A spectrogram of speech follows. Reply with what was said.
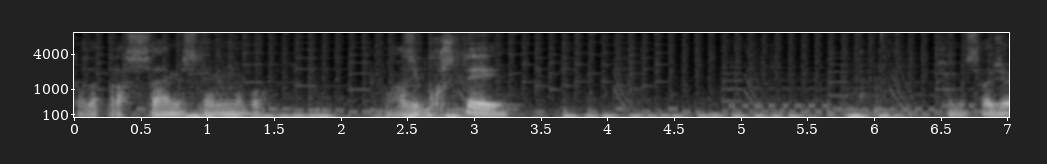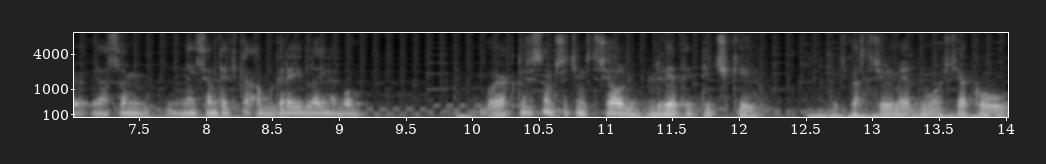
Tohle prase, myslím, nebo... Hází bursty myslel, že já jsem, nejsem teďka upgrade nebo, nebo jak to, že jsem předtím střílel dvě ty tyčky. Teďka střílím jednu ještě jakou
